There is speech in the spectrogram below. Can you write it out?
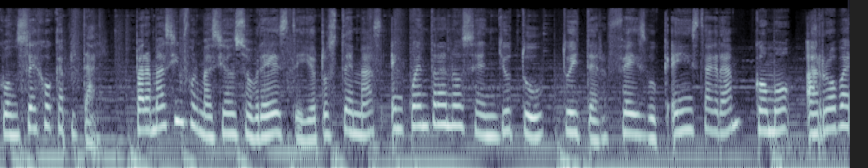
Consejo Capital para más información sobre este y otros temas, encuéntranos en YouTube, Twitter, Facebook e Instagram como arroba.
